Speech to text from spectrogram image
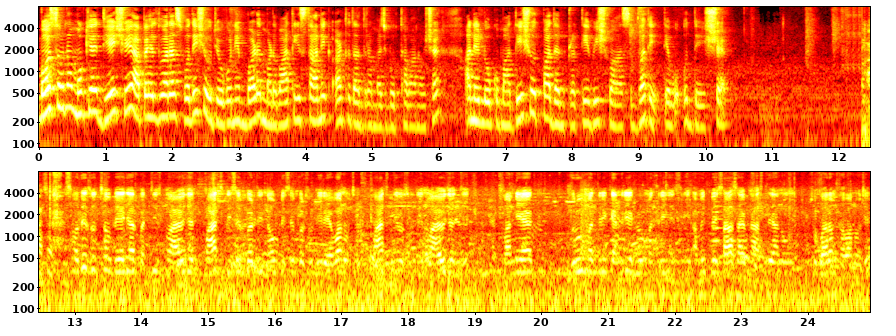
મહોત્સવનો મુખ્ય ધ્યેય છે, આ પહેલ દ્વારા સ્વદેશી ઉદ્યોગોને બળ મળવાથી સ્થાનિક અર્થતંત્ર મજબૂત થવાનું છે અને લોકોમાં દેશોત્પાદન પ્રત્યે વિશ્વાસ વધે તેવો ઉદ્દેશ છે. સ્વદેશ ઉત્સવ બે હજાર પચીસનું આયોજન પાંચ ડિસેમ્બરથી નવ ડિસેમ્બર સુધી રહેવાનું છે. પાંચ દિવસ સુધીનું આયોજન છે. માનનીય ગૃહમંત્રી, કેન્દ્રીય ગૃહમંત્રી શ્રી અમિતભાઈ શાહ સાહેબના હસ્તે આનું શુભારંભ થવાનું છે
